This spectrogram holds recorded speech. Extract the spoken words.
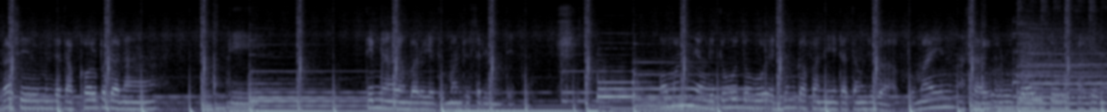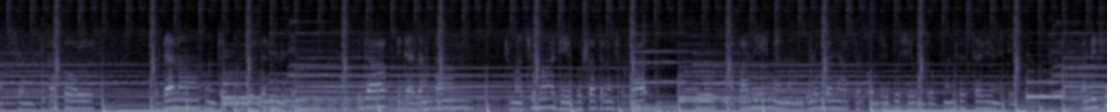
berhasil mencetak gol perdana di timnya yang baru yaitu Manchester United. Momen yang ditunggu-tunggu Edison Cavani datang juga. Pemain Tidak datang cuma-cuma di bursa transfer Cavani memang belum banyak berkontribusi untuk Manchester United. Kondisi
